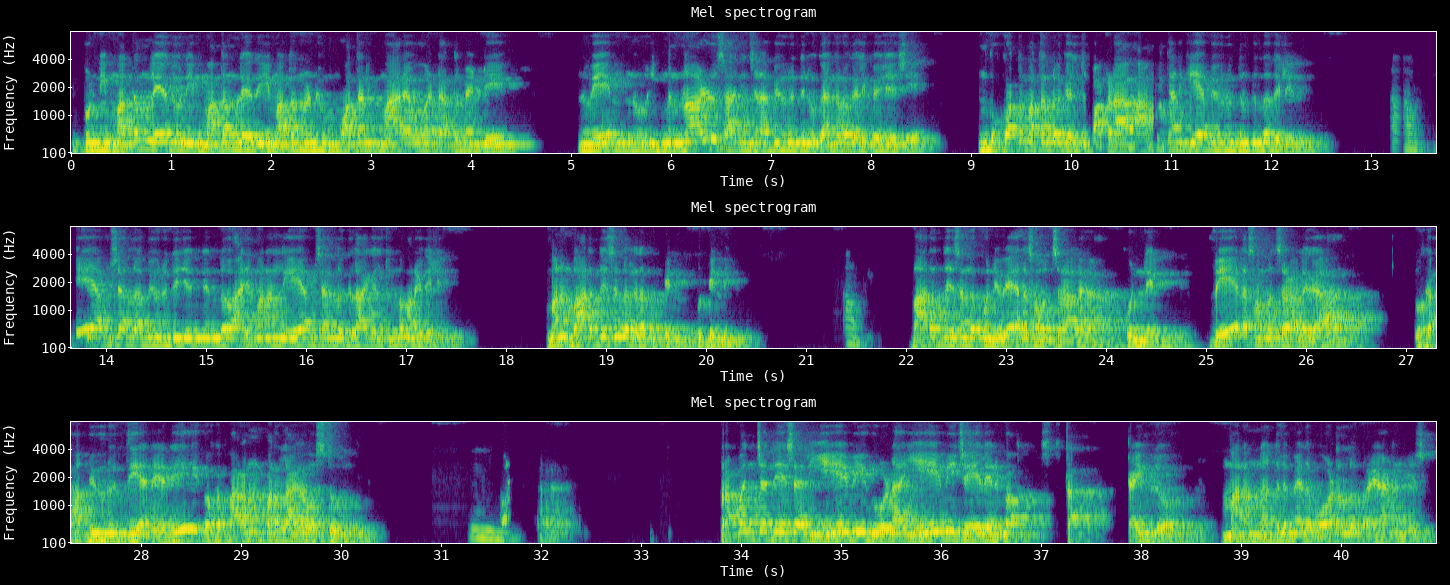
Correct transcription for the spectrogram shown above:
ఇప్పుడు నీ మతం లేదు నీకు మతం లేదు ఈ మతం నుండి మతానికి మారావు అంటే అర్థం ఏంటి? నువ్వేం నువ్వు ఇన్నాళ్ళు సాధించిన అభివృద్ధి నువ్వు గంగలో కలిపేసేసి ఇంకో కొత్త మతంలోకి వెళ్తున్నావు. అక్కడ ఆ మతానికి ఏ అభివృద్ధి ఉంటుందో తెలియదు ఏ అంశాల్లో అభివృద్ధి చెందిందో అది మనల్ని ఏ అంశాల్లోకి లాగెళ్తుందో మనకు తెలియదు మనం భారతదేశంలో కదా పుట్టింది పుట్టింది. భారతదేశంలో కొన్ని వేల సంవత్సరాలుగా కొన్ని వేల సంవత్సరాలుగా ఒక అభివృద్ధి అనేది ఒక పరంపరలాగా వస్తూ ఉంది. ప్రపంచ దేశాలు ఏవి కూడా ఏమీ చేయలేని టైంలో మనం నదుల మీద ఓడల్లో ప్రయాణం చేసాం.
